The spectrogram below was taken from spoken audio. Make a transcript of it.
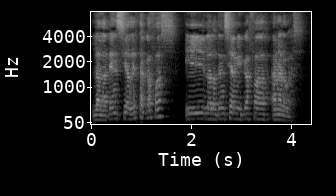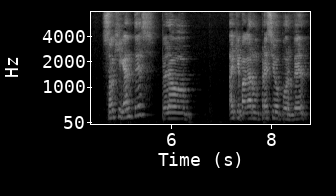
la latencia de estas gafas y la latencia de mis gafas análogas. Son gigantes, pero hay que pagar un precio por ver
